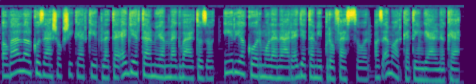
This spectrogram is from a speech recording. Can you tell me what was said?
A vállalkozások sikerképlete egyértelműen megváltozott, írja Kormolenár egyetemi professzor, az e-marketing elnöke.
